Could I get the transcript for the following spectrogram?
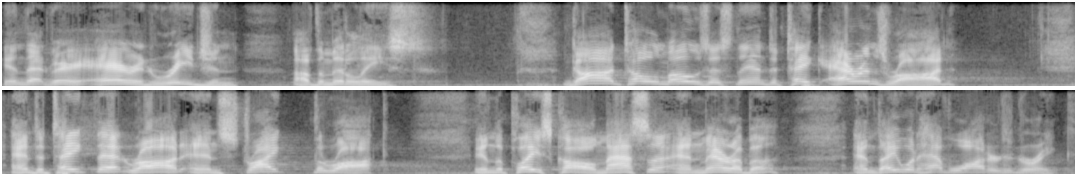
in that very arid region of the Middle East. God told Moses then to take Aaron's rod and to take that rod and strike the rock in the place called Massah and Meribah, and they would have water to drink.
